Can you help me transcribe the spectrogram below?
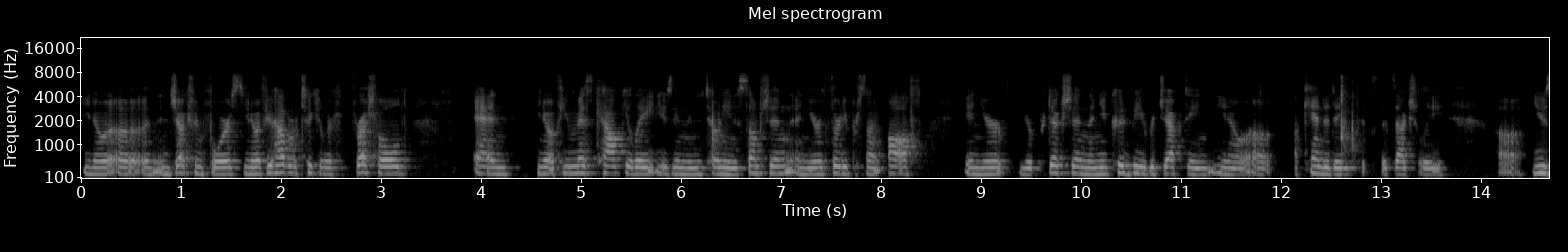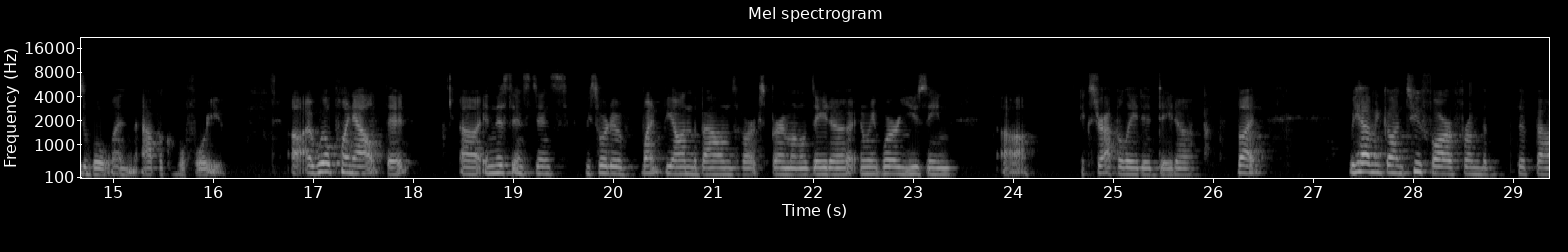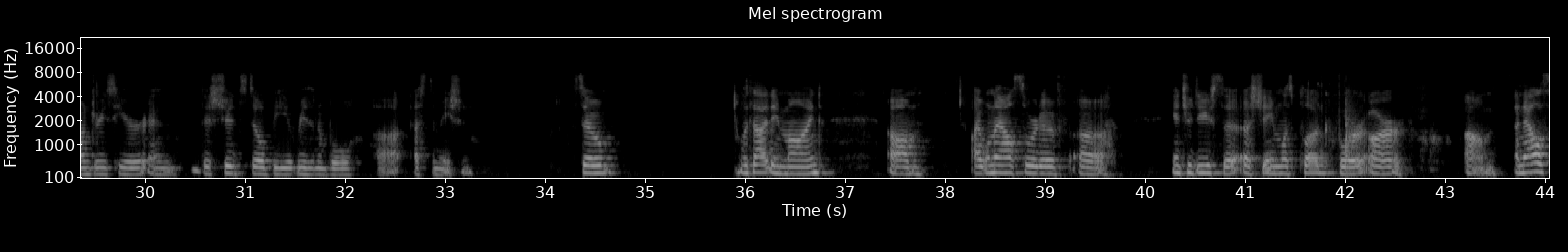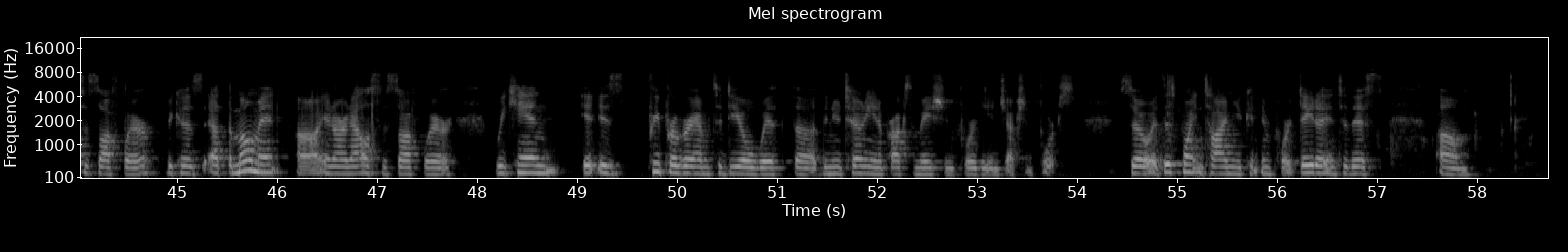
you know, a, an injection force, you know, if you have a particular threshold and, you know, if you miscalculate using the Newtonian assumption and you're 30% off in your, your prediction, then you could be rejecting, you know, a, a candidate that's, that's actually uh, usable and applicable for you. Uh, I will point out that uh, in this instance, we sort of went beyond the bounds of our experimental data and we were using uh, extrapolated data, but we haven't gone too far from the, the boundaries here and this should still be a reasonable uh, estimation. So with that in mind, um, I will now sort of uh, introduce a, a, shameless plug for our um, analysis software because at the moment uh, in our analysis software, we can, it is pre-programmed to deal with uh, the Newtonian approximation for the injection force. So at this point in time, you can import data into this um,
